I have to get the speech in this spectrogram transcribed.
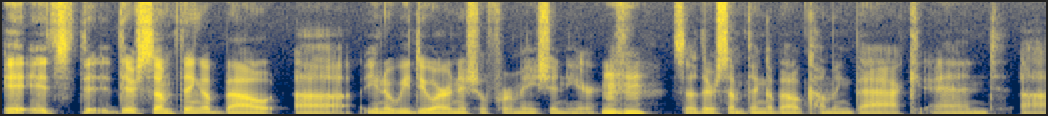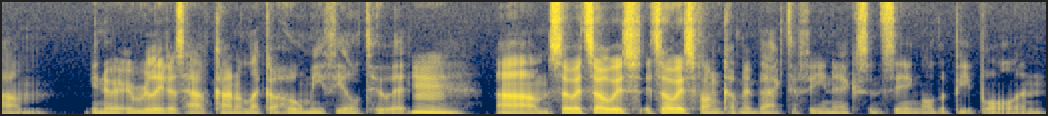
it, it's th- there's something about uh, you know we do our initial formation here. Mm-hmm. So there's something about coming back, and um, you know, it really does have kind of like a homey feel to it. Mm. Um, so it's always it's always fun coming back to Phoenix and seeing all the people, and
